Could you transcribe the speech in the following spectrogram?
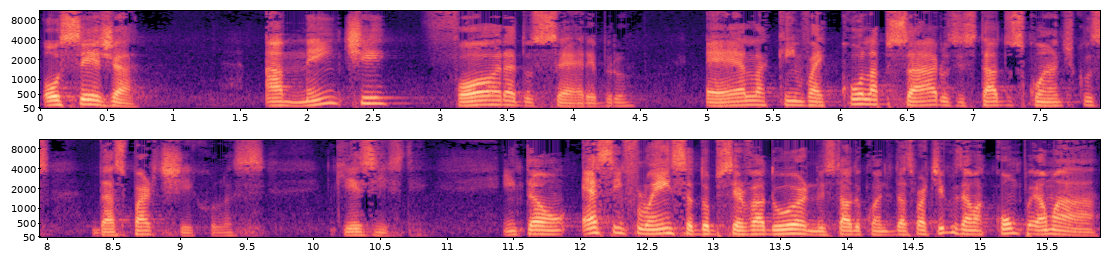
Ou seja, a mente fora do cérebro é ela quem vai colapsar os estados quânticos das partículas que existem. Então, essa influência do observador no estado quântico das partículas é, uma, é, uma,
